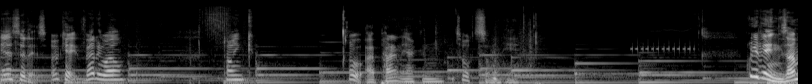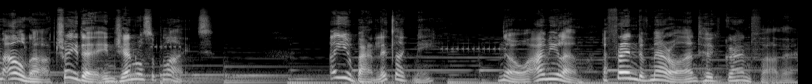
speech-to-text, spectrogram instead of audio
Yes, it is. Okay, very well. Doink. Oh, apparently I can talk to someone here. Greetings, I'm Alnar, trader in general supplies. Are you Banlit like me? No, I'm Elam, a friend of Meryl and her grandfather.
